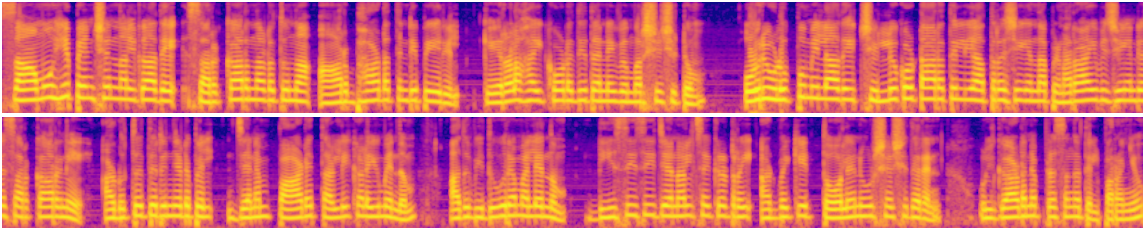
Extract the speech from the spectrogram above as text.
സാമൂഹ്യ പെൻഷൻ നൽകാതെ സർക്കാർ നടത്തുന്ന ആർഭാടത്തിന്റെ പേരിൽ കേരള ഹൈക്കോടതി തന്നെ വിമർശിച്ചിട്ടും ഒരു ഉളുപ്പുമില്ലാതെ ചില്ലുകൊട്ടാരത്തിൽ യാത്ര ചെയ്യുന്ന പിണറായി വിജയന്റെ സർക്കാരിനെ അടുത്ത തിരഞ്ഞെടുപ്പിൽ ജനം പാടെ തള്ളിക്കളയുമെന്നും അത് വിദൂരമല്ലെന്നും D C C general secretary advocate Tholanur Sasidharan ഉദ്ഘാടന പ്രസംഗത്തിൽ പറഞ്ഞു.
